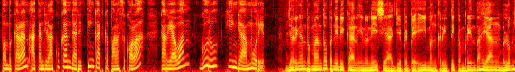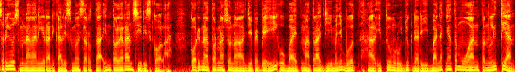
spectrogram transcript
pembekalan akan dilakukan dari tingkat kepala sekolah, karyawan, guru, hingga murid. Jaringan Pemantau Pendidikan Indonesia JPPI mengkritik pemerintah yang belum serius menangani radikalisme serta intoleransi di sekolah. Koordinator Nasional JPPI Ubaid Matraji menyebut hal itu merujuk dari banyaknya temuan penelitian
